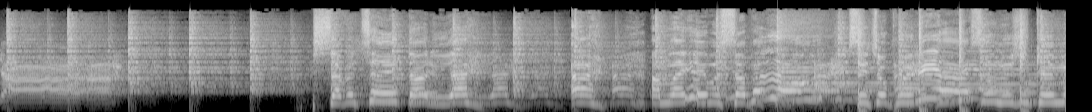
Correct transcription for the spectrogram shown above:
For. Yeah. 1738. Ay, I'm like, hey, what's up? Hello. Sent your pretty ass soon as you came in.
